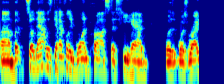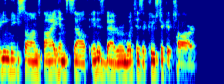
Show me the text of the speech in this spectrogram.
Um, but so that was definitely one process he had was was writing these songs by himself in his bedroom with his acoustic guitar.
